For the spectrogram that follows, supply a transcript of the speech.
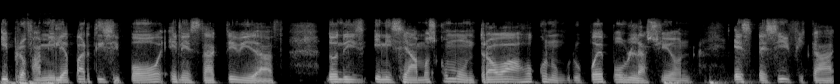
y Profamilia participó en esta actividad donde iniciamos como un trabajo con un grupo de población específica.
